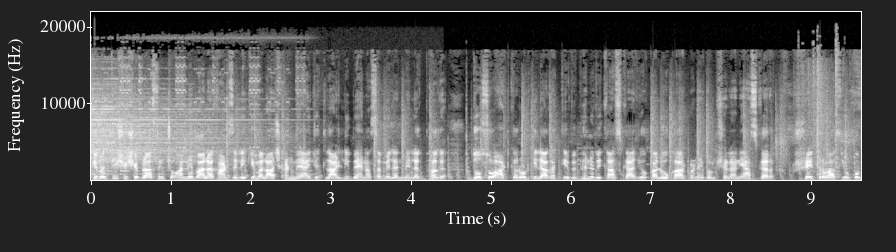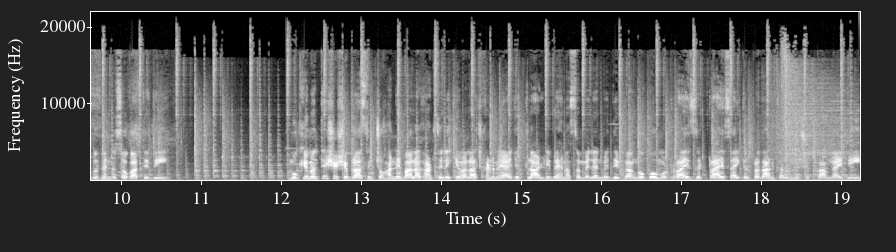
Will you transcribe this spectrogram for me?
मुख्यमंत्री श्री शिवराज सिंह चौहान ने बालाघाट ज़िले के मलाजखंड में आयोजित लाडली बहना सम्मेलन में लगभग 208 करोड़ की लागत के विभिन्न विकास कार्यों का लोकार्पण एवं शिलान्यास कर क्षेत्रवासियों को विभिन्न सौगातें दी। मुख्यमंत्री श्री शिवराज सिंह चौहान ने बालाघाट ज़िले के मलाजखंड में आयोजित लाडली बहना सम्मेलन में दिव्यांगों को मोटराइज ट्राई साइकिल प्रदान कर उन्हें शुभकामनाएँ दी।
